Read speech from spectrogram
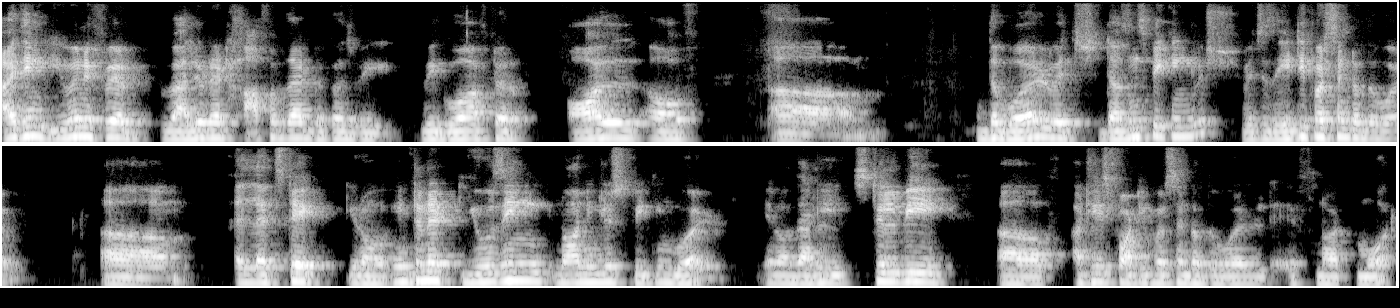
I think even if we're valued at half of that because we we go after all of um, the world which doesn't speak English, which is 80% of the world. Um, let's take, you know, internet using non-English speaking world, you know, that'll still be uh, at least 40% of the world, if not more.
